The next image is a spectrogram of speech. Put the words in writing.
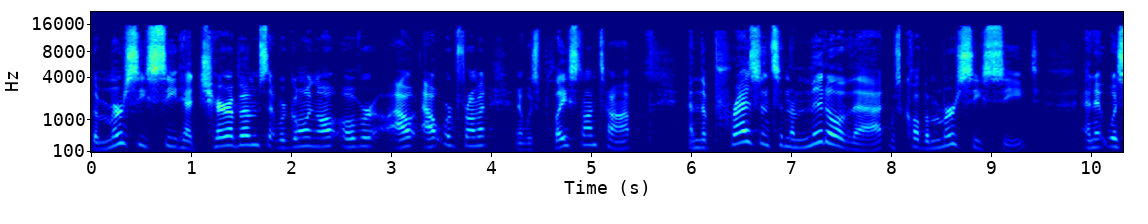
The mercy seat had cherubims that were going all over out, outward from it, and it was placed on top. And the presence in the middle of that was called the mercy seat, and it was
